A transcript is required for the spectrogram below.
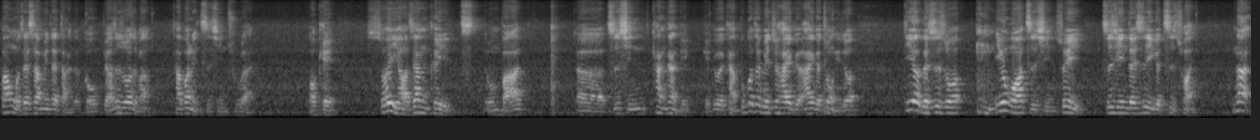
帮我在上面再打个勾，表示说什么？它帮你执行出来。OK，所以好像可以，我们把它呃执行看看给给各位看。不过这边就还有一个还有一个重点，说第二个是说，因为我要执行，所以执行的是一个字串，那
